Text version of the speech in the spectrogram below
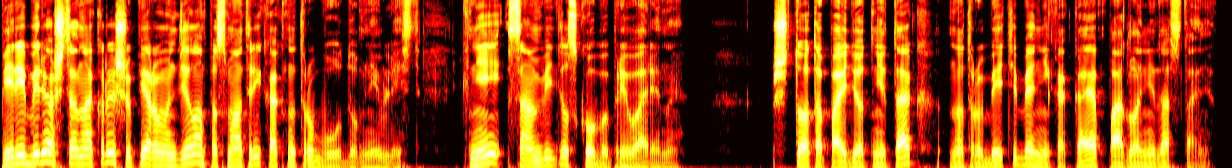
Переберешься на крышу, первым делом посмотри, как на трубу удобнее влезть. К ней, сам видел, скобы приварены. Что-то пойдет не так, на трубе тебя никакая падла не достанет.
